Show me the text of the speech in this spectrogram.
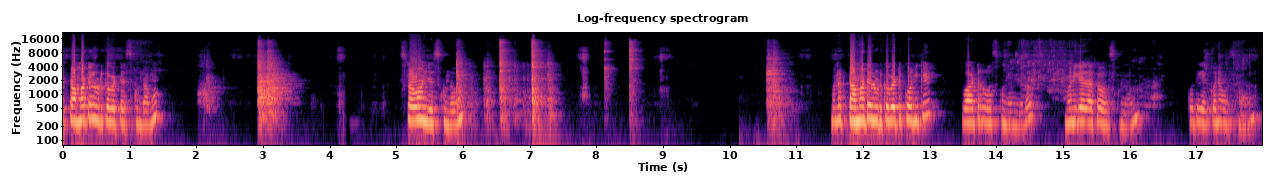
టమాటాలు ఉడకబెట్టేసుకుందాము. స్టవ్ ఆన్ చేసుకుందాము. మనకు టమాటాలు ఉడకబెట్టుకోనికి వాటర్ పోసుకుందాం ఇందులో. మునిగేదాకా పోసుకుందాము. కొద్దిగా ఎక్కువనే పోసుకున్నాము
